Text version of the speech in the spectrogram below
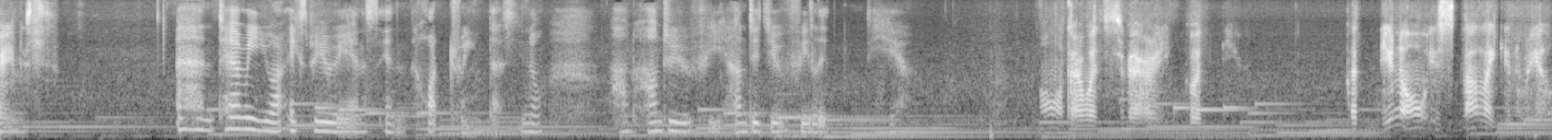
dreams. And tell me your experience in hot drink. That's you know, how how do you feel? How did you feel it here? Oh, that was very good. But you know, it's not like in real.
